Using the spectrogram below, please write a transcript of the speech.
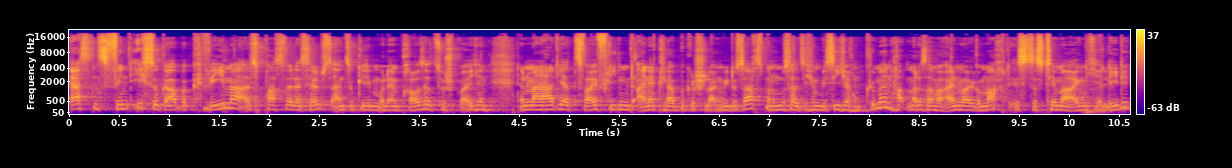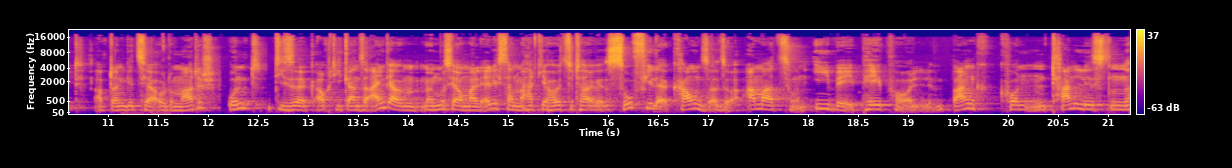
erstens finde ich sogar bequemer, als Passwörter selbst einzugeben oder im Browser zu speichern, denn man hat ja zwei Fliegen mit einer Klappe geschlagen. Wie du sagst, man muss halt sich um die Sicherung kümmern. Hat man das aber einmal gemacht, ist das Thema eigentlich erledigt. Ab dann geht's ja automatisch. Und diese, auch die ganze Eingabe, man muss ja auch mal ehrlich sein, man hat ja heutzutage so viele Accounts, also Amazon, Ebay, PayPal, Bankkonten, TAN-Listen,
